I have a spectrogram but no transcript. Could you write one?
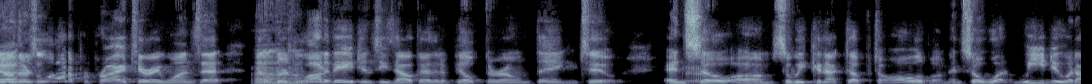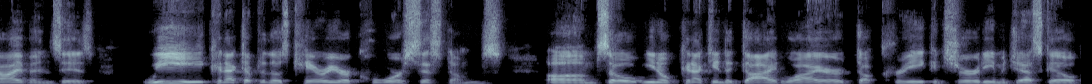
yeah. know there's a lot of proprietary ones that uh-huh. there's a uh-huh. lot of agencies out there that have built their own thing too, and yeah. so um so we connect up to all of them, and so what we do at Ivans is we connect up to those carrier core systems. Um, so you know, connecting to Guidewire, Duck Creek, Insurity, Majesco,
